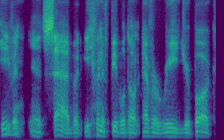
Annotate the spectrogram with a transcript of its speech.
Even it's sad, but even if people don't ever read your book,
